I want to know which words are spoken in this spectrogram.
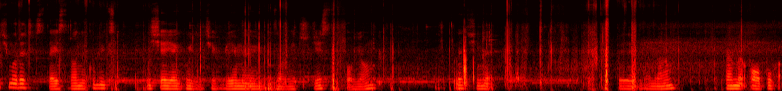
cześć mordeczki, z tej strony Kubiks. Dzisiaj jak widzicie wbijemy widzowie 30 poziom. Lecimy. Pyk, dobra. Gramy o puchar.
